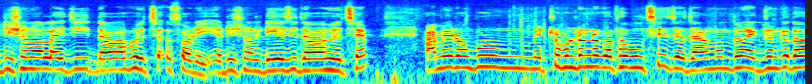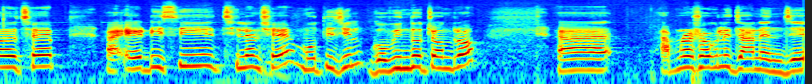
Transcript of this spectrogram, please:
এডিশনাল আইজি দেওয়া হয়েছে সরি এডিশনাল ডিএজি দেওয়া হয়েছে। আমি রংপুর মেট্রোপলিটনের কথা বলছি যে, যার মধ্যে একজনকে দেওয়া হয়েছে এডিসি ছিলেন সে, মতিঝিল গোবিন্দচন্দ্র। আপনারা সকলে জানেন যে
